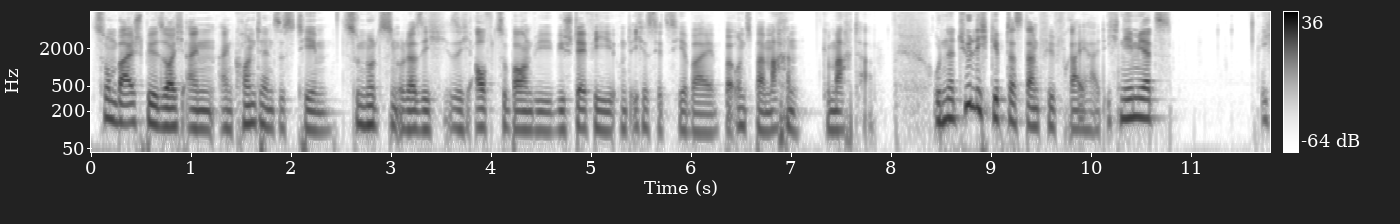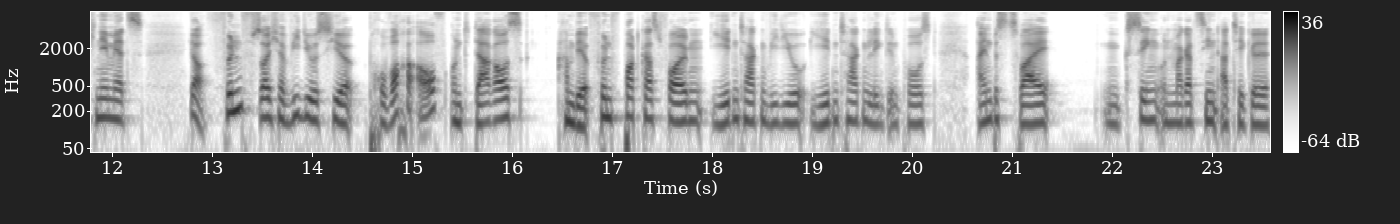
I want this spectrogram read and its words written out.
zum Beispiel solch ein, ein Content-System zu nutzen oder sich, sich aufzubauen, wie, wie Steffi und ich es jetzt hier bei, bei uns beim Machen gemacht haben. Und natürlich gibt das dann viel Freiheit. Ich nehme jetzt, ich nehme jetzt ja, fünf solcher Videos hier pro Woche auf und daraus haben wir fünf Podcast-Folgen, jeden Tag ein Video, jeden Tag ein LinkedIn-Post, ein bis zwei Xing- und Magazinartikel,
